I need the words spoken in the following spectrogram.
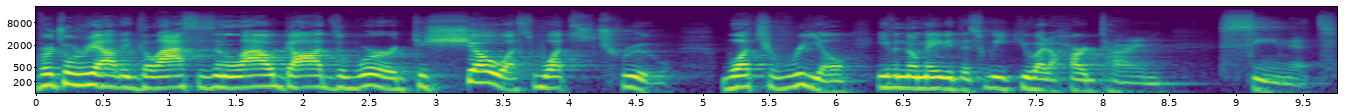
virtual reality glasses and allow God's word to show us what's true, what's real, even though maybe this week you had a hard time seeing it.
